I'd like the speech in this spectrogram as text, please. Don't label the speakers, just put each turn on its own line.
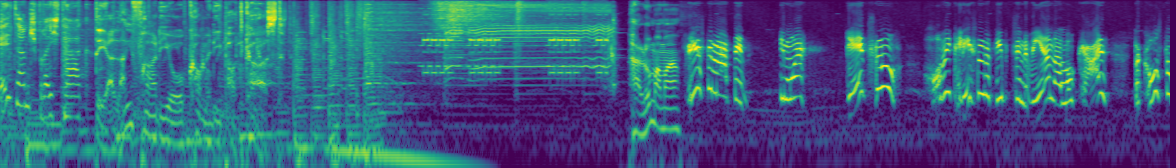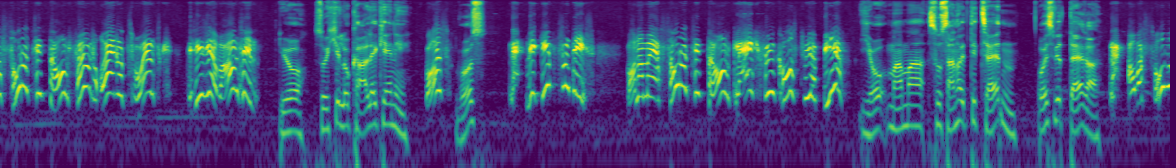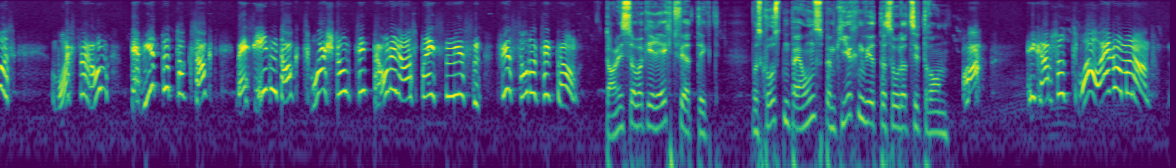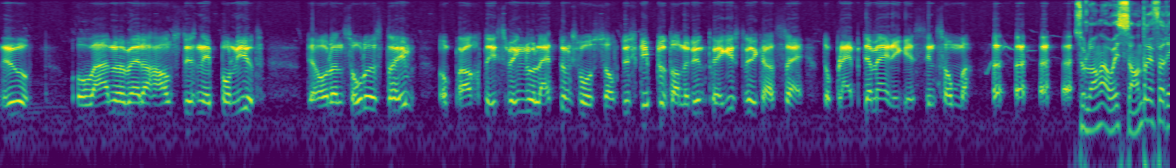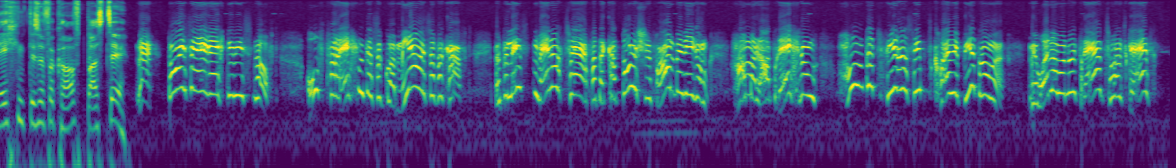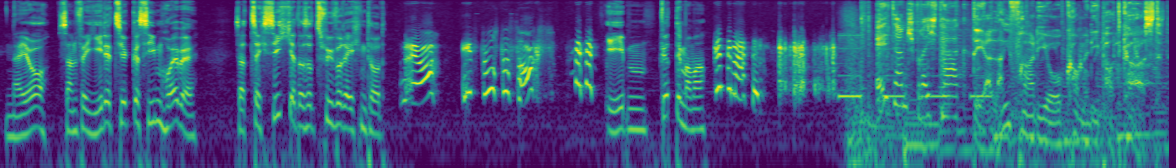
Elternsprechtag,
Der Live-Radio-Comedy-Podcast.
Hallo Mama.
Grüß dich, Martin. Ich mein, geht's noch? Habe ich gelesen, da gibt's in Wien ein Lokal, da kostet ein Soda Zitron 5,20 Euro. Das ist ja Wahnsinn.
Ja, solche Lokale kenne ich.
Was?
Was?
Nein, wie gibt's denn das? Wenn einmal ein Soda Zitron gleich viel kostet wie ein Bier?
Ja, Mama, so sind halt die Zeiten. Alles wird teurer.
Auspressen müssen für Soda Zitron.
Dann ist es aber gerechtfertigt. Was kosten bei uns beim Kirchenwirt der Soda Zitron?
Boah, ich glaub so 2 Euro umeinander.
Ja, aber auch nur weil der Hans das nicht boniert. Der hat einen Sodastream und braucht deswegen nur Leitungswasser. Und das gibt er dann nicht in Trägistrikasse. Da bleibt ja einiges im Sommer.
Solange er alles andere verrechnet, das er verkauft, passt's eh.
Nein, da ist er eh recht gewissenhaft. Verrechnet er sogar mehr, als er verkauft. Bei der letzten Weihnachtsfeier von der katholischen Frauenbewegung haben wir laut Rechnung 174 halbe Bier getrunken. Wir waren aber nur 23 Leute.
Naja, sind für jede circa sieben halbe. Seid euch sicher, dass er zu viel verrechnet hat?
Naja, jetzt du das sagst.
Eben. Vierte Mama.
Bitte, Martin.
Elternsprechtag.
Der Live-Radio-Comedy-Podcast.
